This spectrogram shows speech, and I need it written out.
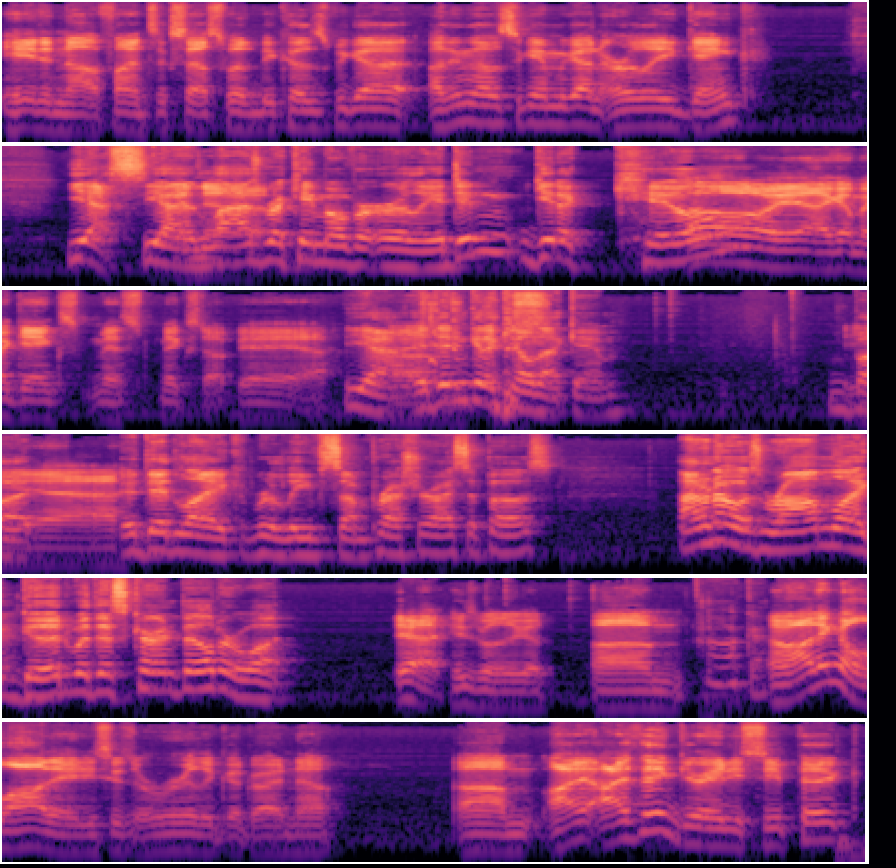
he did not find success with because we got. I think that was the game we got an early gank. Yes, yeah, And, uh, came over early. It didn't get a kill. Oh yeah, I got my ganks mis- mixed up. Yeah, yeah, yeah. yeah, Uh, it didn't get a kill that game. But yeah. it did like relieve some pressure, I suppose. I don't know, is Rom like good with this current build or what? Yeah, he's really good. Um, Oh, okay. I think a lot of the ADCs are really good right now. Um, I, I think your ADC pick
